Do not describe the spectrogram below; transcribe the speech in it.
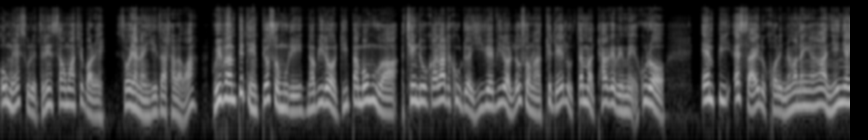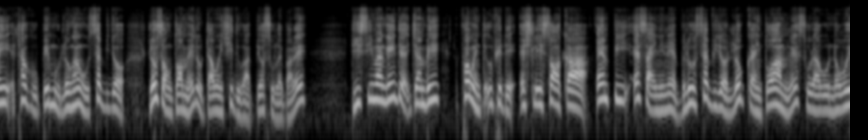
အောင်မယ်ဆိုတဲ့ သတင်းဆောင်မှဖြစ်ပါတယ်။စောရနိုင်ရေးသားထားတာပါ။ဝေဖန်ပြစ်တင်ပြောဆိုမှုတွေ နောက်ပြီးတော့ ဒီပံ့ပိုးမှုဟာ အချိန်တိုကာလတစ်ခုအတွက် ရည်ရွယ်ပြီးတော့လှုပ်ဆောင်တာဖြစ်တယ်လို့ သတ်မှတ်ထားခဲ့ပေမဲ့အခုတော့ MPSI လို့ခေါ်တဲ့ မြန်မာနိုင်ငံကငင်းညမ်းရေး အထောက်အကူပေးမှုလုပ်ငန်းကို ဆက်ပြီးတော့လှုပ်ဆောင်သွားမယ်လို့ တာဝန်ရှိသူက ပြောဆိုလိုက်ပါတယ်။ဒီစီမံကိန်းတဲ့အကြံပေးအဖွဲ့ဝင်တဦးဖြစ်တဲ့ Ashley Salt က MPSI အနေနဲ့ ဘယ်လိုဆက်ပြီးတော့ လုတ်ကင်သွားရမလဲဆိုတာကို နော်ဝေ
